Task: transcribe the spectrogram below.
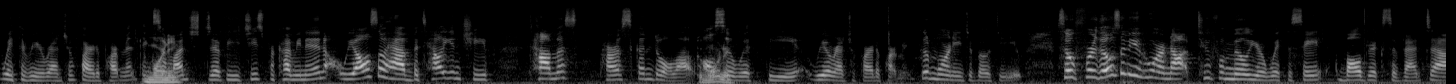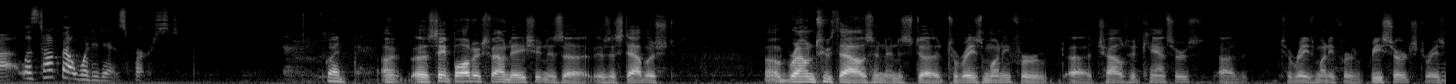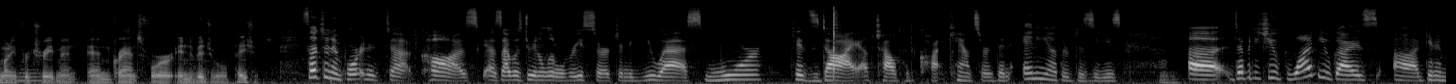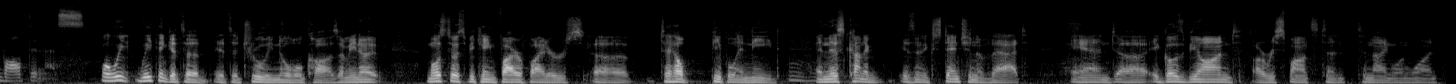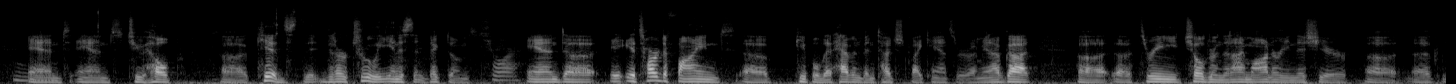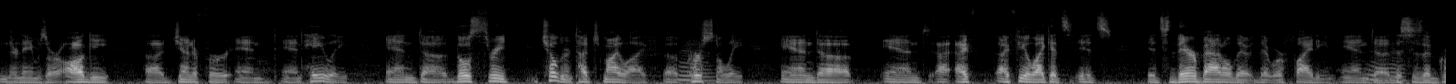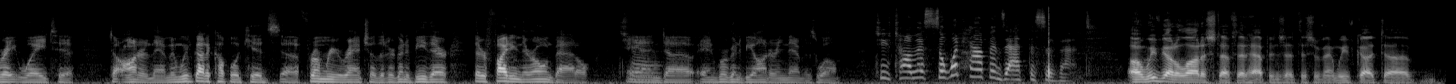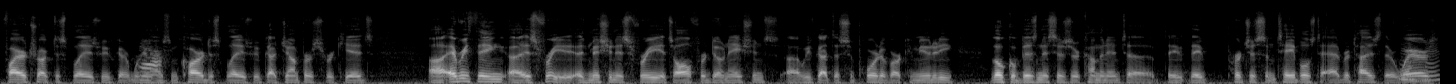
With the Rio Rancho Fire Department. Thanks so much, Deputy Chiefs, for coming in. We also have Battalion Chief Thomas Parascandola, also with the Rio Rancho Fire Department. Good morning to both of you. So, for those of you who are not too familiar with the St. Baldrick's event, uh, let's talk about what it is first. Go ahead. Uh, uh, St. Baldrick's Foundation is, uh, is established uh, around 2000 and is to, to raise money for uh, childhood cancers, uh, to raise money for research, to raise money for treatment, and grants for individual patients. Such an important uh, cause. As I was doing a little research in the U.S., more kids die of childhood ca- cancer than any other disease. Uh, Deputy Chief, why do you guys uh, get involved in this? Well, we, we think it's a it's a truly noble cause. I mean, uh, most of us became firefighters uh, to help people in need, and this kind of is an extension of that, and uh, it goes beyond our response to, to 911, and and to help uh, kids that, that are truly innocent victims. Sure. And uh, it, it's hard to find uh, people that haven't been touched by cancer. I mean, I've got uh, uh, three children that I'm honoring this year. Uh, uh, their names are Augie, uh, Jennifer, and and Haley. And uh, those three children touched my life uh, personally, and uh, and I, I I feel like it's it's it's their battle that, that we're fighting, and uh, this is a great way to to honor them. And we've got a couple of kids uh, from Rio Rancho that are going to be there. They're fighting their own battle, Sure. and uh, and we're going to be honoring them as well. Chief Thomas, so what happens at this event? Uh, we've got a lot of stuff that happens at this event. We've got uh, fire truck displays. We've got we're going to have some car displays. We've got jumpers for kids. Uh, everything uh, is free. Admission is free. It's all for donations. Uh, we've got the support of our community. Local businesses are coming in to they they purchased some tables to advertise their wares.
